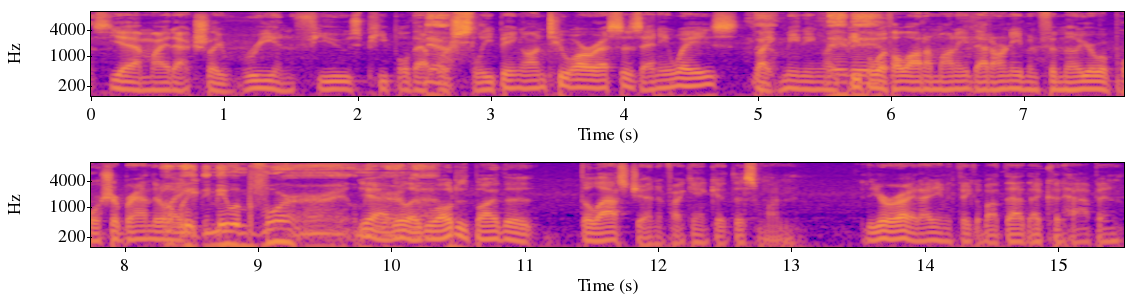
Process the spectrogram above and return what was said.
RS. Yeah, it might actually reinfuse people that Yeah. were sleeping on two RSs anyways. Like meaning like maybe. people with a lot of money that aren't even familiar with Porsche brand. They're Oh, like, wait, they made one before. All right. let yeah, they're like, that. well, I'll just buy the the last gen if I can't get this one. You're right. I didn't even think about that. That could happen.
